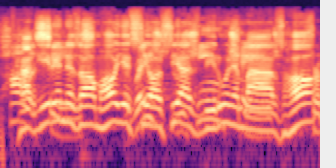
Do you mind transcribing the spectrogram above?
تغییر نظام های سیاسی از بیرون مرزها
